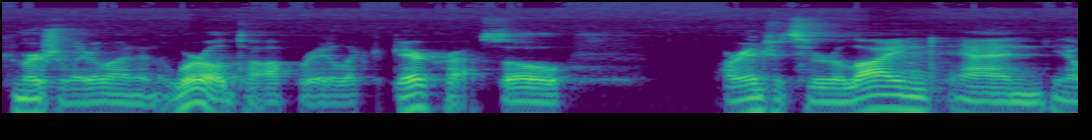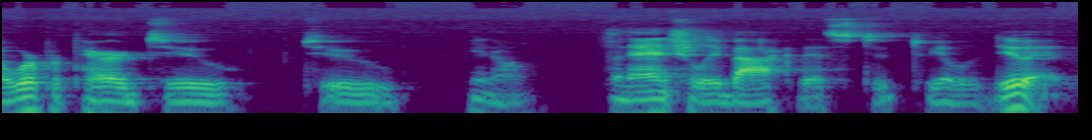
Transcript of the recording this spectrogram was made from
commercial airline in the world to operate electric aircraft. So our interests are aligned, and you know, we're prepared to to you know financially back this to, to be able to do it.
